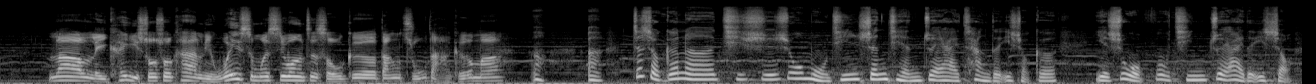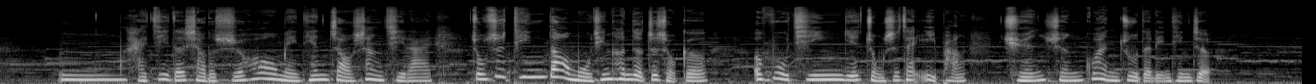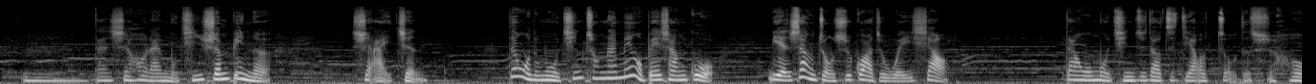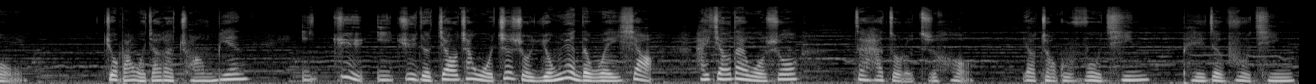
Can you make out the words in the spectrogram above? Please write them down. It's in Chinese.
那你可以说说看，你为什么希望这首歌当主打歌吗？嗯嗯，这首歌呢，其实是我母亲生前最爱唱的一首歌，也是我父亲最爱的一首。嗯，还记得小的时候，每天早上起来，总是听到母亲哼着这首歌，而父亲也总是在一旁全神贯注地聆听着。嗯，但是后来母亲生病了。是癌症，但我的母亲从来没有悲伤过，脸上总是挂着微笑。当我母亲知道自己要走的时候，就把我叫到床边，一句一句的教唱我这首《永远的微笑》，还交代我说，在她走了之后，要照顾父亲，陪着父亲，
